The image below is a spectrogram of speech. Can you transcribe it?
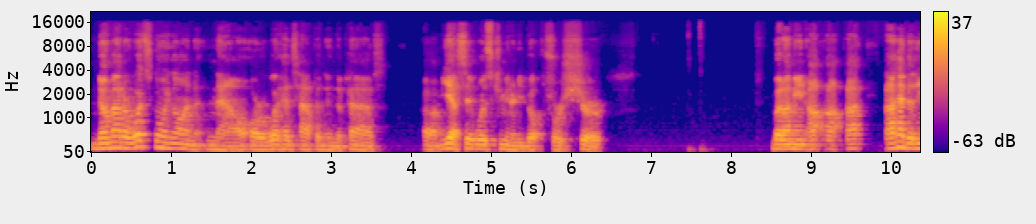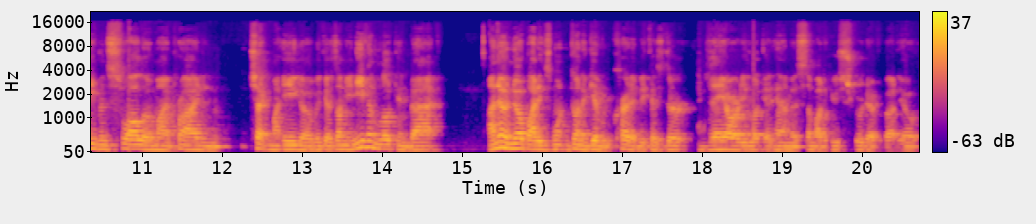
no matter what's going on now or what has happened in the past, um, yes, it was community built for sure. But I mean, I, I I had to even swallow my pride and check my ego because I mean, even looking back, I know nobody's going to give him credit because they're they already look at him as somebody who screwed everybody over.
